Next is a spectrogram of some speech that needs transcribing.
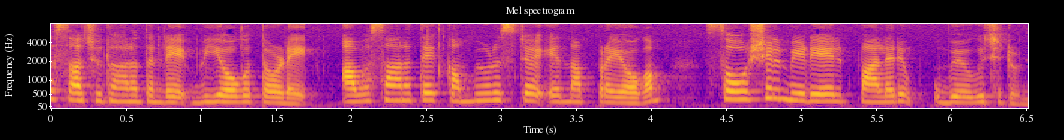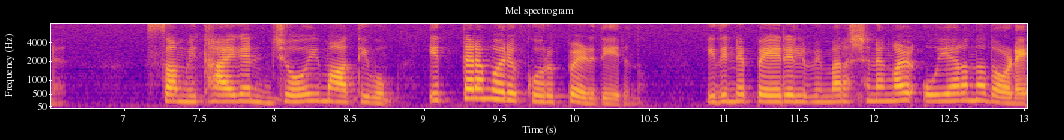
എസ് അച്യുതാനന്ദന്റെ വിയോഗത്തോടെ അവസാനത്തെ കമ്മ്യൂണിസ്റ്റ് എന്ന പ്രയോഗം സോഷ്യൽ മീഡിയയിൽ പലരും ഉപയോഗിച്ചിട്ടുണ്ട്. സംവിധായകൻ ജോയ് മാത്യുവും ഇത്തരമൊരു കുറിപ്പ് എഴുതിയിരുന്നു. ഇതിന്റെ പേരിൽ വിമർശനങ്ങൾ ഉയർന്നതോടെ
